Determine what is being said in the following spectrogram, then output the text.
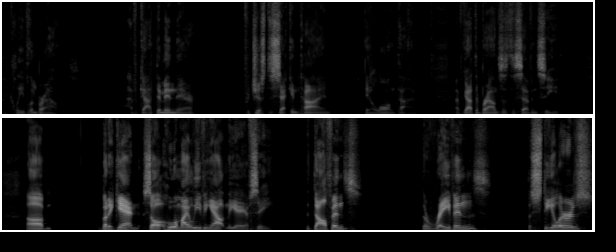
the Cleveland Browns. I've got them in there for just the second time in a long time. I've got the Browns as the seventh seed. Um, but again, so who am I leaving out in the AFC? The Dolphins, the Ravens, the Steelers,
